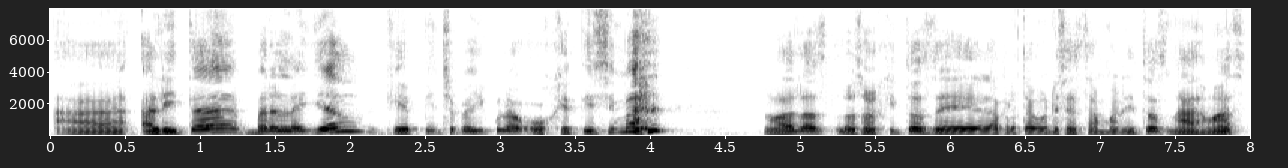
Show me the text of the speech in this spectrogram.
Alita Battle Angel, que pinche película objetísima. Nomás los, los ojitos de la protagonista están bonitos, nada más.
